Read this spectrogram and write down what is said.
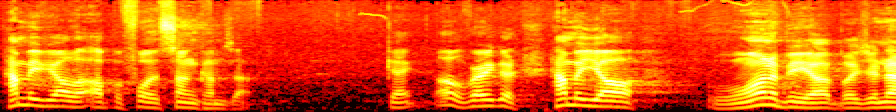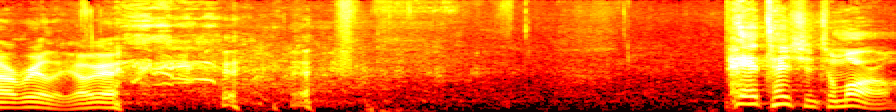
How many of y'all are up before the sun comes up? Okay. Oh, very good. How many of y'all want to be up, but you're not really? Okay. Pay attention tomorrow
